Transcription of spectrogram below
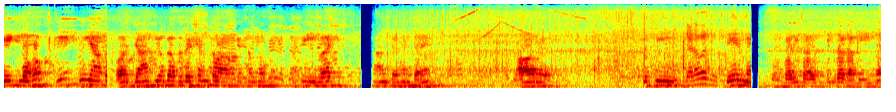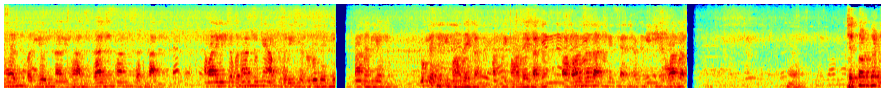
एक मोहक गीत भी यहाँ पर और झांकियों का प्रदर्शन तो आपके सम्मुख वर्ष स्थान ग्रहण करें। और कुछ ही देर में सहकारिता इंदिरा गांधी नहर परियोजना विभाग, राजस्थान सरकार। हमारे बीच पधार चुके हैं, आप सभी से अनुरोध है माननीय मुख्य अतिथि महोदय का, मंत्री महोदय का और बहुत जल्द आज के सेशन की शुरुआत चित्तौड़गढ़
